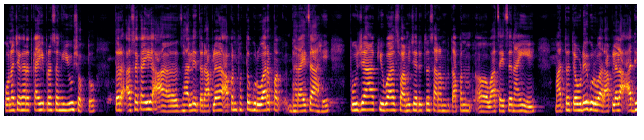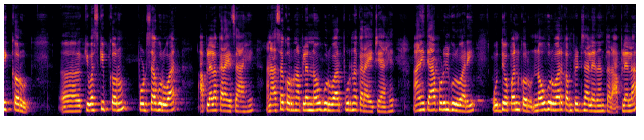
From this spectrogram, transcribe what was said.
कोणाच्या घरात काही प्रसंग येऊ शकतो. तर असं काही झाले तर आपल्याला आपण फक्त गुरुवार प धरायचा आहे. पूजा किंवा स्वामीचरित्र सारामृत आपण वाचायचं नाही आहे मात्र तेवढे गुरुवार आपल्याला अधिक करून किंवा स्किप करून पुढचा गुरुवार आपल्याला करायचा आहे. आणि असं करून आपल्याला नऊ गुरुवार पूर्ण करायचे आहेत. आणि त्यापुढील गुरुवारी उद्योपन करून नऊ गुरुवार कंप्लीट झाल्यानंतर आपल्याला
